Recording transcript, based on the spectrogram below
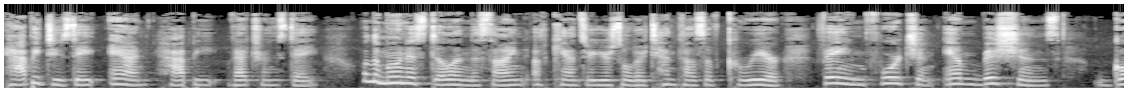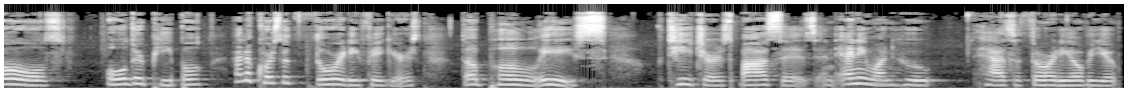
Happy Tuesday and happy Veterans Day. Well, the moon is still in the sign of Cancer, your solar 10th house of career, fame, fortune, ambitions, goals, older people, and of course, authority figures, the police, teachers, bosses, and anyone who has authority over you.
